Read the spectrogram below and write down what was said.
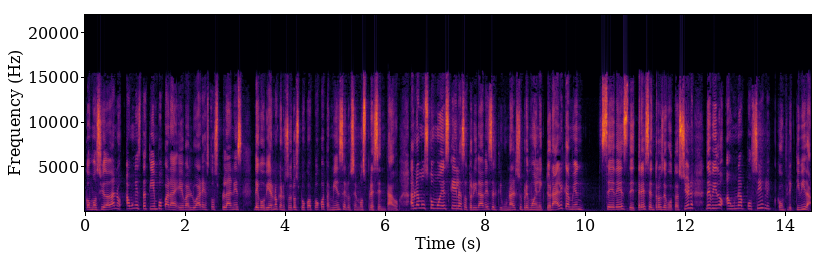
como ciudadano. Aún está tiempo para evaluar estos planes de gobierno que nosotros poco a poco también se los hemos presentado. Hablamos cómo es que las autoridades del Tribunal Supremo Electoral cambian sedes de tres centros de votación debido a una posible conflictividad.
